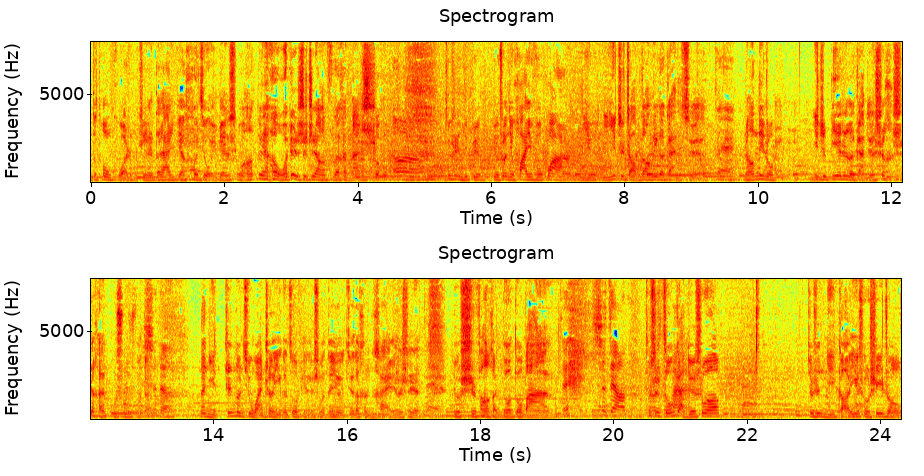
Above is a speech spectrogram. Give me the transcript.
都痛苦啊什么之类，大家一边喝酒一边说啊，对啊，我也是这样子的，很难受。嗯。就是你比比如说你画一幅画，你你一直找不到那个感觉。对。然后那种一直憋着的感觉是是很不舒服的。是的。那你真正去完成一个作品的时候，那又觉得很嗨，就是又释放很多多巴胺。对，是这样的。就是总感觉说，就是你搞艺术是一种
